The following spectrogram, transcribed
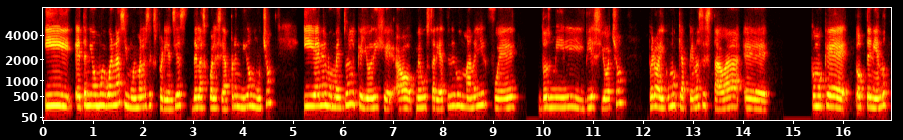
Y he tenido muy buenas y muy malas experiencias de las cuales he aprendido mucho y en el momento en el que yo dije, oh, me gustaría tener un manager fue 2018, pero ahí como que apenas estaba eh, como que obteniendo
